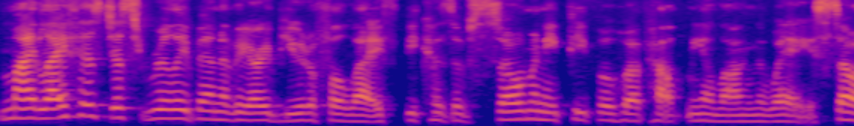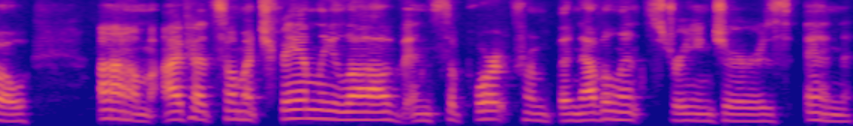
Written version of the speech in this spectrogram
my life has just really been a very beautiful life because of so many people who have helped me along the way. So, um, I've had so much family love and support from benevolent strangers and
